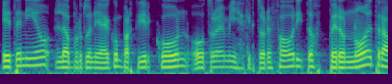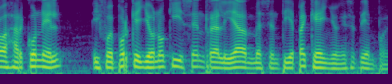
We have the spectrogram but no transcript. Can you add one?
he tenido la oportunidad de compartir con otro de mis escritores favoritos, pero no de trabajar con él. Y fue porque yo no quise, en realidad, me sentía pequeño en ese tiempo.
